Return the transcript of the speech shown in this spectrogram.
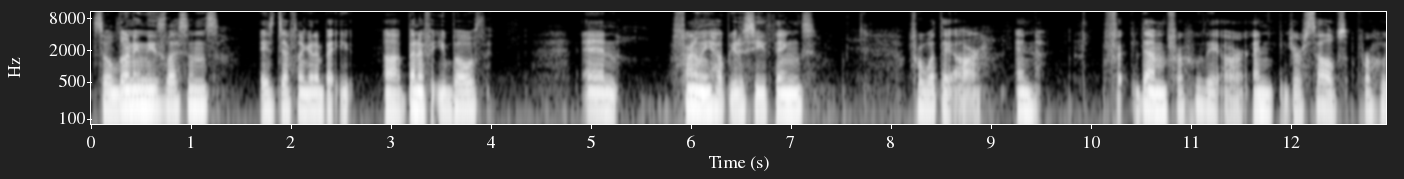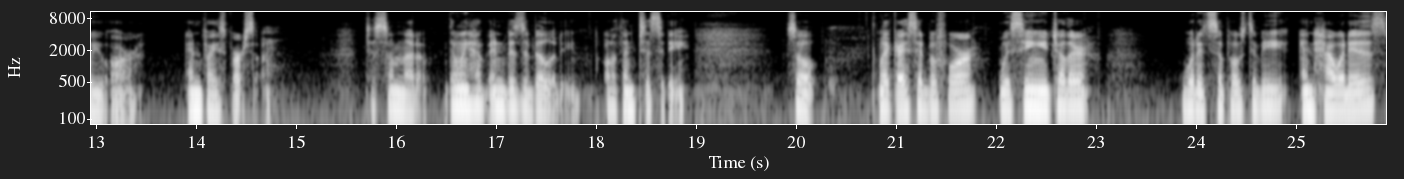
So, learning these lessons is definitely going to bet you, uh, benefit you both and finally help you to see things for what they are and for them for who they are and yourselves for who you are and vice versa. To sum that up, then we have invisibility, authenticity. So, like I said before, with seeing each other, what it's supposed to be and how it is,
